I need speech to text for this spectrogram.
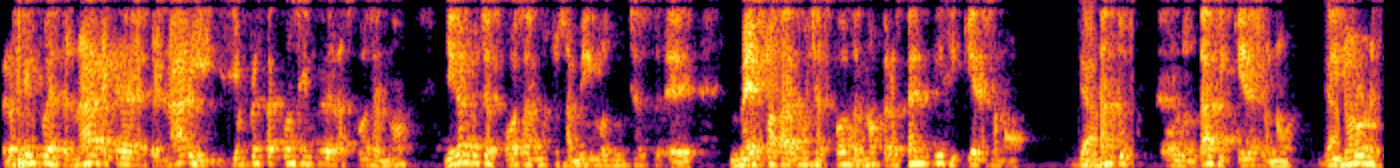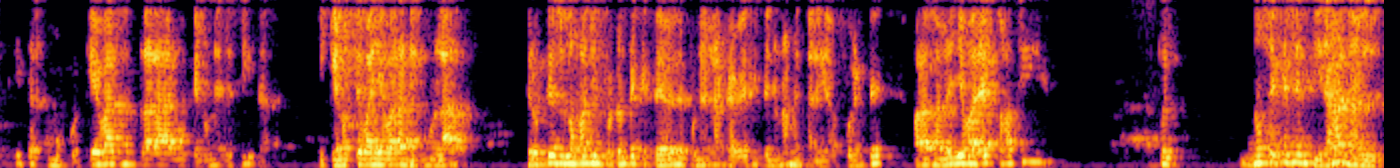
Pero es tiempo de entrenar, hay que entrenar y, siempre estar consciente de las cosas, ¿no? Llegan muchas cosas, muchos amigos, muchas, eh, ves pasar muchas cosas, ¿no? Pero está en ti si quieres o no. Está en tu voluntad si quieres o no. Si no lo necesitas, como por qué vas a entrar a algo que no necesitas y que no te va a llevar a ningún lado. Creo que eso es lo más importante que te debes de poner en la cabeza y tener una mentalidad fuerte para saber llevar esto así. Pues no sé qué sentirán al,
